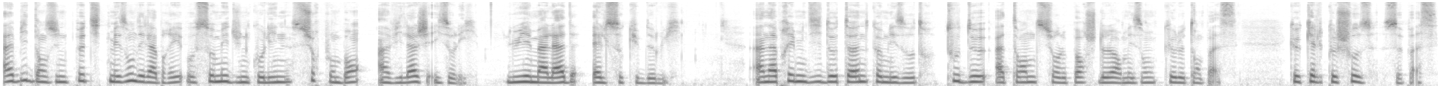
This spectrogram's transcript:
habitent dans une petite maison délabrée au sommet d'une colline surplombant un village isolé. Lui est malade, elle s'occupe de lui. Un après-midi d'automne comme les autres, tous deux attendent sur le porche de leur maison que le temps passe, que quelque chose se passe.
